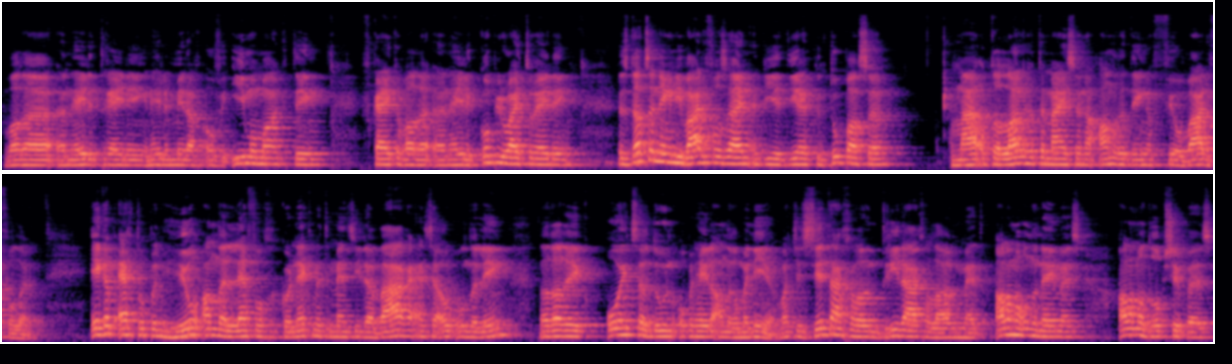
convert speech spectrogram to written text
We hadden een hele training, een hele middag over e-mail marketing. Even kijken, we hadden een hele copyright training. Dus dat zijn dingen die waardevol zijn en die je direct kunt toepassen. Maar op de langere termijn zijn er andere dingen veel waardevoller. Ik heb echt op een heel ander level geconnect met de mensen die daar waren en zij ook onderling. Dan dat ik ooit zou doen op een hele andere manier. Want je zit daar gewoon drie dagen lang met allemaal ondernemers, allemaal dropshippers.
